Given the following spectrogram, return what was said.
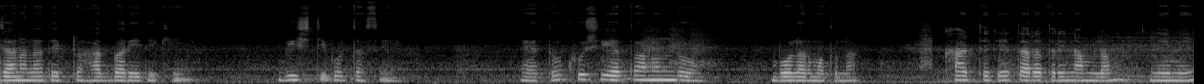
জানালাতে একটু হাত বাড়িয়ে দেখি বৃষ্টি পড়তেছে। এত খুশি, এত আনন্দ বলার মতো না। খাট থেকে তাড়াতাড়ি নামলাম, নেমে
